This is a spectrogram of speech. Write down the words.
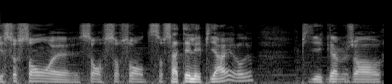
est sur son, euh, son, sur, son sur sa télépierre là. Puis il est comme genre.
